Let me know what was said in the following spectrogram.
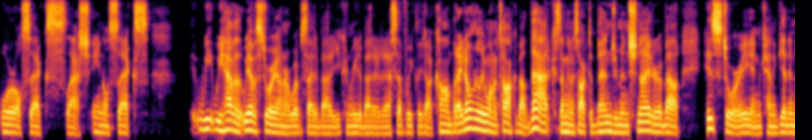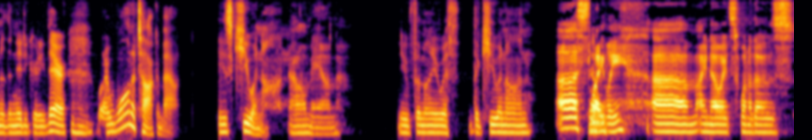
oral sex slash anal sex we we have a we have a story on our website about it. You can read about it at sfweekly.com. But I don't really want to talk about that because I'm going to talk to Benjamin Schneider about his story and kind of get into the nitty gritty there. Mm-hmm. What I want to talk about is QAnon. Oh man, you familiar with the QAnon? Uh, slightly. Um, I know it's one of those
